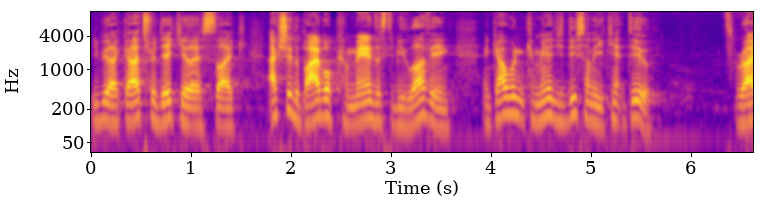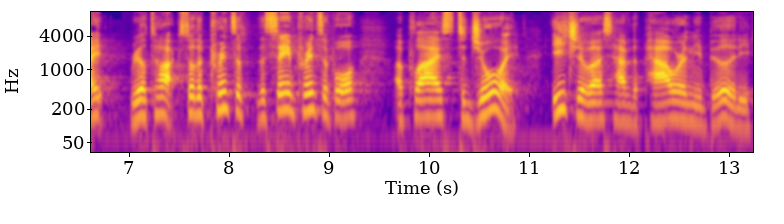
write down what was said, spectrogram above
You'd be like, oh, that's ridiculous. Like, actually, the Bible commands us to be loving, and God wouldn't command you to do something you can't do, right? Real talk. So the, princip- the same principle applies to joy. Each of us have the power and the ability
